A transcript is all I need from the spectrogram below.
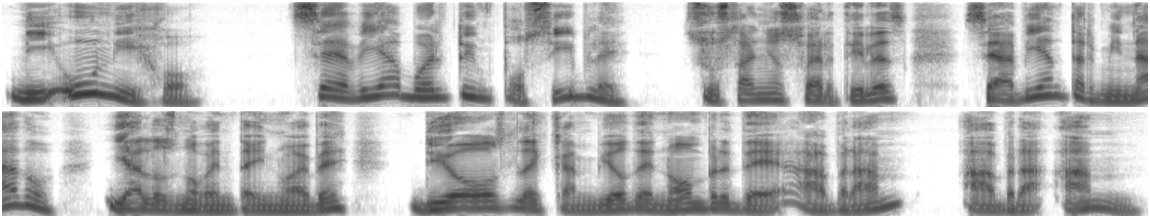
ni un hijo. Se había vuelto imposible sus años fértiles se habían terminado y a los 99 Dios le cambió de nombre de Abraham a Abraham,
